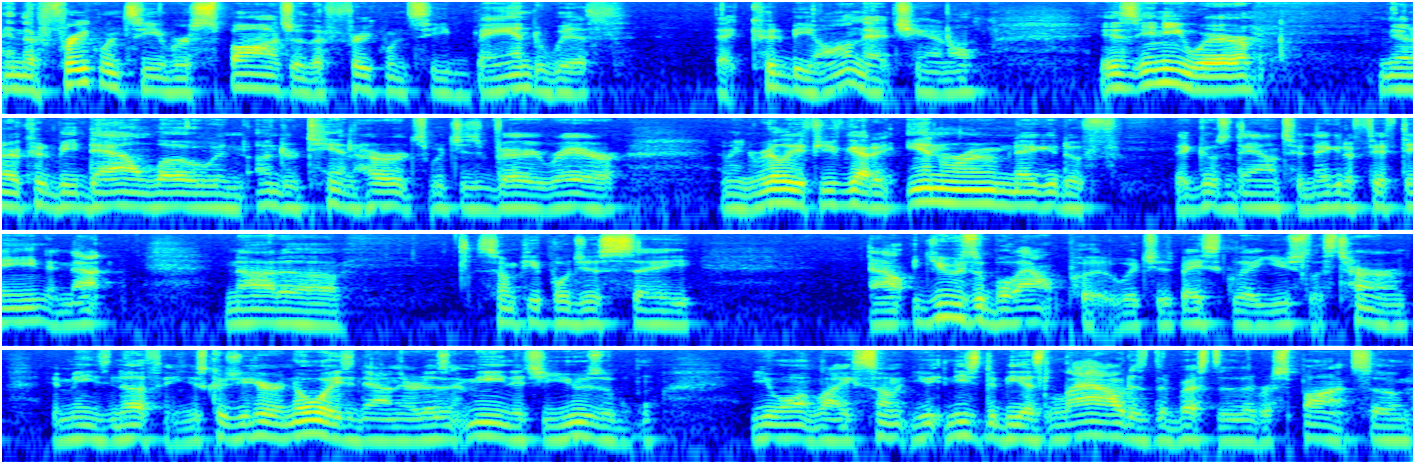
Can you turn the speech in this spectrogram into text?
and the frequency response or the frequency bandwidth that could be on that channel is anywhere, you know, it could be down low and under 10 hertz, which is very rare. I mean, really, if you've got an in-room negative that goes down to negative 15 and not, not uh, some people just say out, usable output, which is basically a useless term. It means nothing. Just because you hear a noise down there doesn't mean it's usable. You want like some, it needs to be as loud as the rest of the response. So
